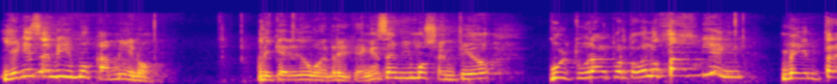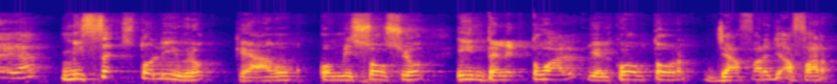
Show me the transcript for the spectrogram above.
Y en ese mismo camino, mi querido Enrique. En ese mismo sentido, Cultural Portobelo también me entrega mi sexto libro que hago con mi socio intelectual y el coautor Jafar Jafar,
